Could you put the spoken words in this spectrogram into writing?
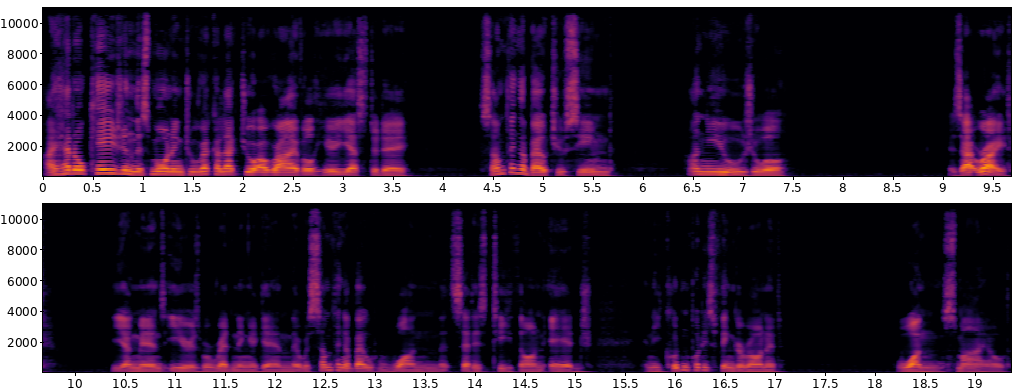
I had occasion this morning to recollect your arrival here yesterday. Something about you seemed unusual. Is that right? The young man's ears were reddening again. There was something about one that set his teeth on edge, and he couldn't put his finger on it. One smiled.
